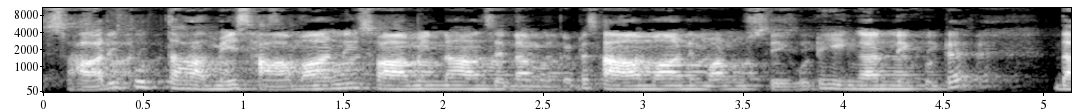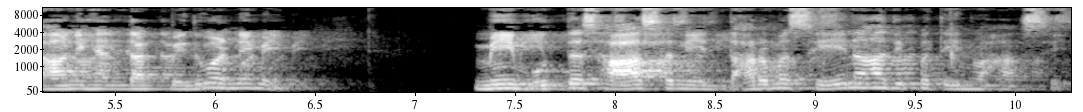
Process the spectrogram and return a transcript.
සාරිපුත්තහා මේ සාමාන්‍ය ස්වාමීන් වහන්සේ නමකට සාමාන්‍ය මනුස්සයකුට හිඟන්නෙකුට දානි හැන්දක් බෙදුව නෙමේ. මේ බුද්ධ ශාසනයේ ධර්ම සේනාධිපතින් වහන්සේ.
